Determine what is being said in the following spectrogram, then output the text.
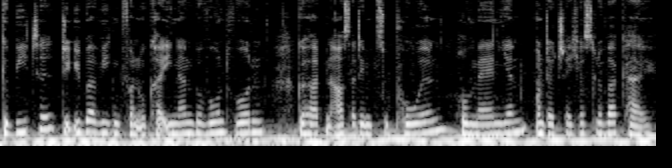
Gebiete, die überwiegend von Ukrainern bewohnt wurden, gehörten außerdem zu Polen, Rumänien und der Tschechoslowakei.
